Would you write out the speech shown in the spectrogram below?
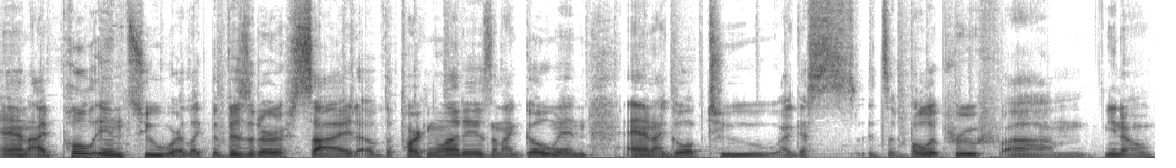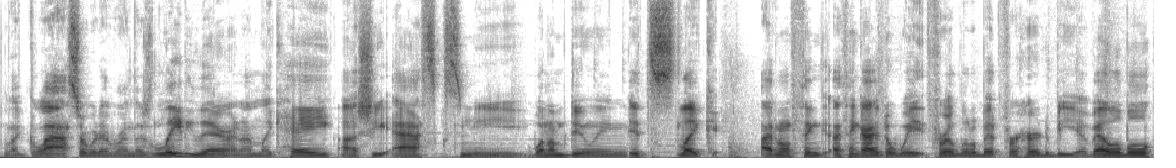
and I pull into where like the visitor side of the parking lot is and I go in and I go up to, I guess it's a bulletproof, um, you know, like glass or whatever and there's a lady there and I'm like, hey, uh, she asks me what I'm doing. It's like, I don't think, I think I had to wait for a little bit for her to be available.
